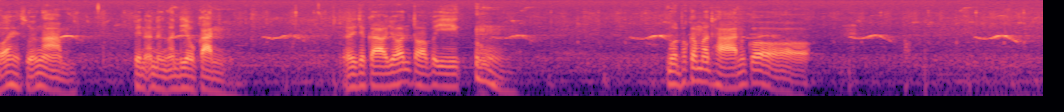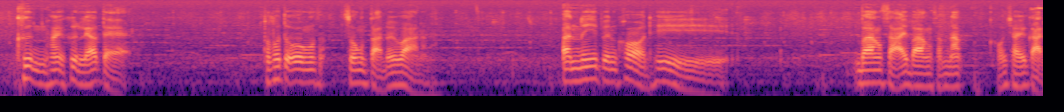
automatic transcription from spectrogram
ร้อยให้สวยงาม เป็นอันหนึ่งอันเดียวกันเราจะกล่าวย้อนต่อไปอีกบทพระกรรมฐานก็ ขึ้นให้ขึ้นแล้วแต่ พระพุทธองค์ทรงตรัสด้วยว่านะ อันนี้เป็นข้อที่บางสายบางสำนักเขาใช้กัน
